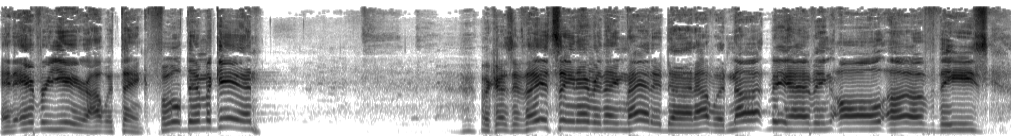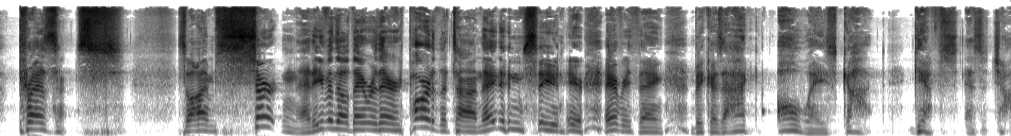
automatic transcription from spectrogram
And every year I would think, fooled them again. Because if they had seen everything Matt had done, I would not be having all of these presents. So I'm certain that even though they were there part of the time, they didn't see and hear everything because I always got gifts as a child.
